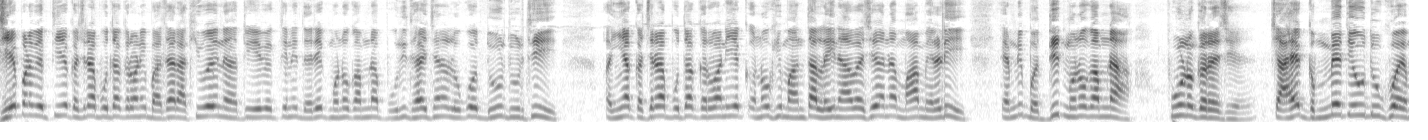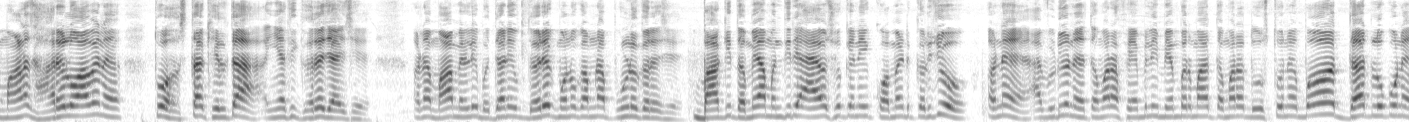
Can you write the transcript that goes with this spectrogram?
જે પણ વ્યક્તિએ કચરા પોતા કરવાની બાધા રાખી હોય ને, તો એ વ્યક્તિની દરેક મનોકામના પૂરી થાય છે અને લોકો દૂર દૂરથી અહીંયા કચરા પોતા કરવાની એક અનોખી માનતા લઈને આવે છે અને મા મેલડી એમની બધી જ મનોકામના પૂર્ણ કરે છે. ચાહે ગમે તેવું દુઃખ હોય, માણસ હારેલો આવે ને, તો હસતા ખેલતા અહીંયાથી ઘરે જાય છે અને મા મેલડી બધાની દરેક મનોકામના પૂર્ણ કરે છે. બાકી તમે આ મંદિરે આવ્યો છો કે નહીં કોમેન્ટ કરજો. અને આ વિડીયોને તમારા ફેમિલી મેમ્બરમાં તમારા દોસ્તોને, બધા જ લોકોને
